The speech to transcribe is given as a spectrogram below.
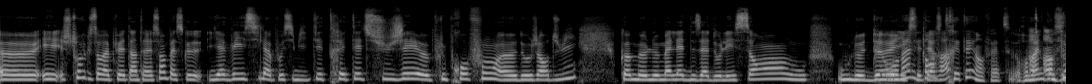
Euh, et je trouve que ça aurait pu être intéressant parce qu'il y avait ici la possibilité de traiter de sujets euh, plus profonds euh, d'aujourd'hui, comme le mal-être des adolescents ou, ou le deuil, Roman etc. pense traiter en fait. Roman un, un peu,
